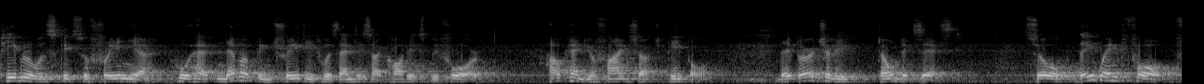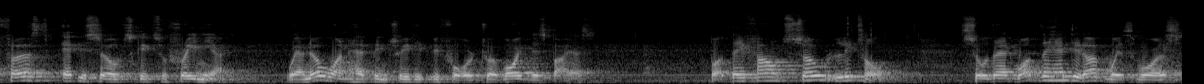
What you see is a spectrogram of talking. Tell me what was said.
people with schizophrenia who had never been treated with antipsychotics before. How can you find such people? They virtually don't exist. So they went for first episode schizophrenia, where no one had been treated before to avoid this bias. But they found so little, so that what they ended up with was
